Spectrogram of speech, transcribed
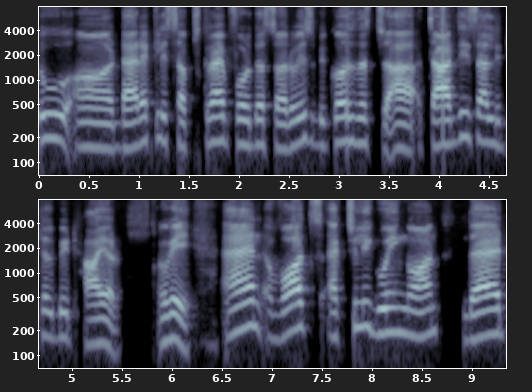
to uh, directly subscribe for the service because the cha- charges are little bit higher okay and what's actually going on that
